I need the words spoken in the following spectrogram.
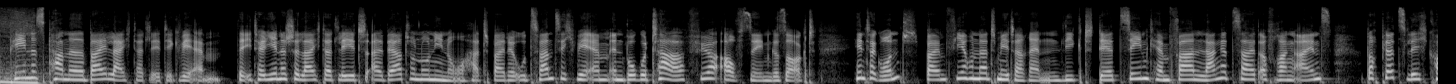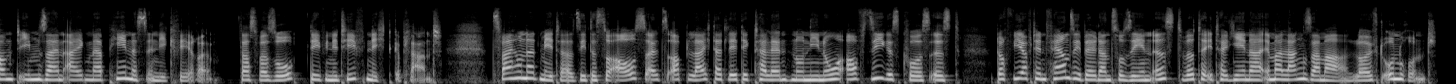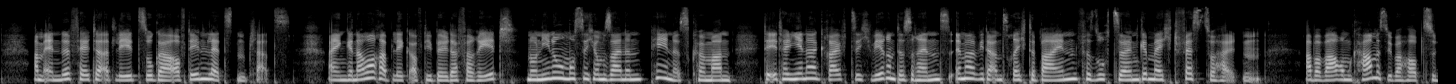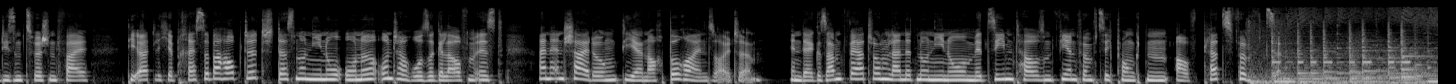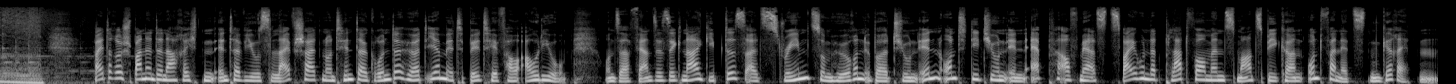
Penispanne bei Leichtathletik-WM. Der italienische Leichtathlet Alberto Nonino hat bei der U20-WM in Bogotá für Aufsehen gesorgt. Hintergrund, beim 400-Meter-Rennen liegt der Zehnkämpfer lange Zeit auf Rang 1, doch plötzlich kommt ihm sein eigener Penis in die Quere. Das war so definitiv nicht geplant. 200 Meter sieht es so aus, als ob Leichtathletiktalent Nonino auf Siegeskurs ist. Doch wie auf den Fernsehbildern zu sehen ist, wird der Italiener immer langsamer, läuft unrund. Am Ende fällt der Athlet sogar auf den letzten Platz. Ein genauerer Blick auf die Bilder verrät, Nonino muss sich um seinen Penis kümmern. Der Italiener greift sich während des Rennens immer wieder ans rechte Bein, versucht sein Gemächt festzuhalten. Aber warum kam es überhaupt zu diesem Zwischenfall? Die örtliche Presse behauptet, dass Nonino ohne Unterhose gelaufen ist. Eine Entscheidung, die er noch bereuen sollte. In der Gesamtwertung landet Nonino mit 7054 Punkten auf Platz 15. Weitere spannende Nachrichten, Interviews, Live-Schalten und Hintergründe hört ihr mit Bild TV Audio. Unser Fernsehsignal gibt es als Stream zum Hören über TuneIn und die TuneIn-App auf mehr als 200 Plattformen, Smartspeakern und vernetzten Geräten.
